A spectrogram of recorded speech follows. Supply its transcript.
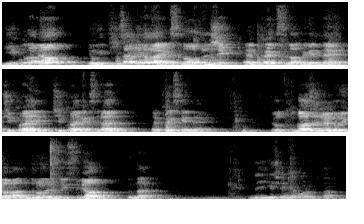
미분하면 여기 t 자리에다가 x 넣어준 식 fx가 되겠네. g 프라임 g 프라임 x는 fx겠네. 요 두 가지를 너희가 만들어낼 수 있으면 끝나요. 근데 이게 제일 어렵다.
